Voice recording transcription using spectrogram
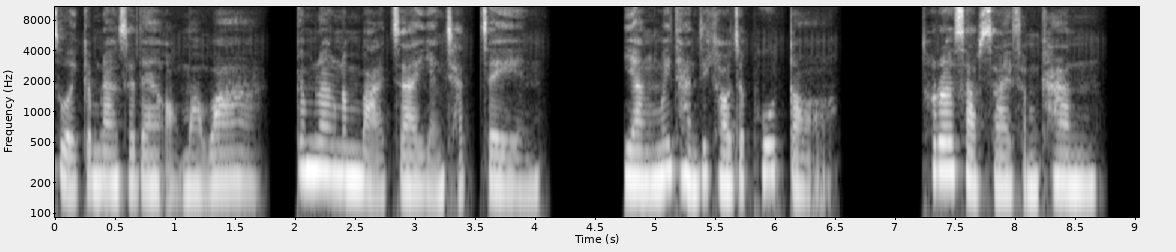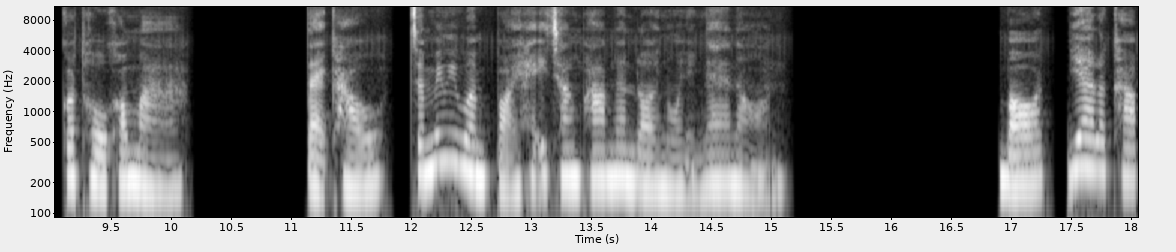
สวยกำลังแสดงออกมาว่ากำลังลำบากใจอย่างชัดเจน ยังไม่ทันที่เขาจะพูดต่อ โทรศัพท์สายสำคัญก็โทรเข้ามา แต่เขาจะไม่มีวันปล่อยให้อ้ช่างภาพนั่นลอยนวลอย่างแน่นอน บอส แย่แล้วครับ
